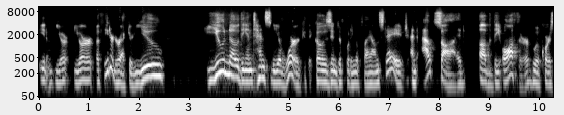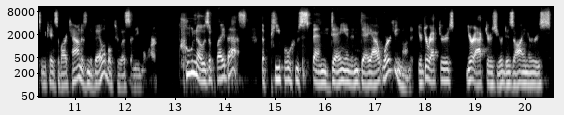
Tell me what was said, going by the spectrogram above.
you know, you're you're a theater director. You you know the intensity of work that goes into putting a play on stage. And outside of the author, who of course in the case of our town isn't available to us anymore, who knows a play best? The people who spend day in and day out working on it. Your directors, your actors, your designers,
